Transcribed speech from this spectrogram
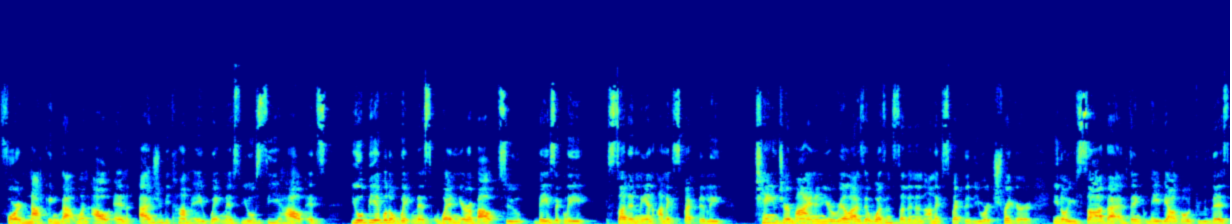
for knocking that one out. And as you become a witness, you'll see how it's, you'll be able to witness when you're about to basically suddenly and unexpectedly change your mind and you realize it wasn't sudden and unexpected. You were triggered. You know, you saw that and think, maybe I'll go do this.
